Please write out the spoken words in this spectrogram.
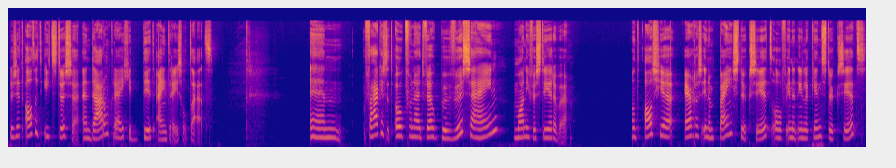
Er zit altijd iets tussen en daarom krijg je dit eindresultaat. En vaak is het ook vanuit welk bewustzijn manifesteren we. Want als je ergens in een pijnstuk zit of in een innerlijk kindstuk zit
